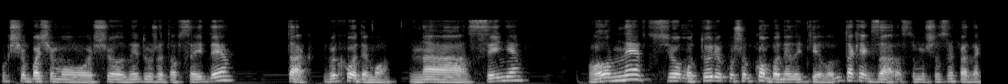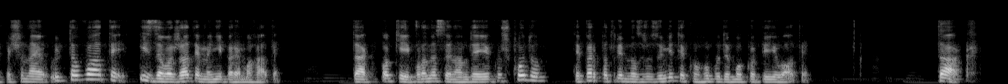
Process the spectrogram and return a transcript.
Поки що бачимо, що не дуже то все йде. Так, виходимо на синє. Головне в цьому туріку, щоб комбо не летіло. Ну, так як зараз, тому що суперник починає ультувати і заважати мені перемагати. Так, окей, пронесли нам деяку шкоду. Тепер потрібно зрозуміти, кого будемо копіювати. Так,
